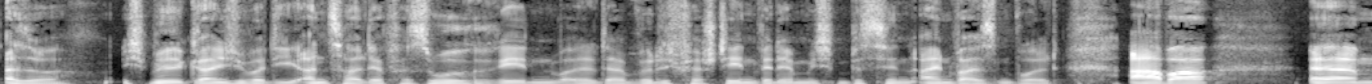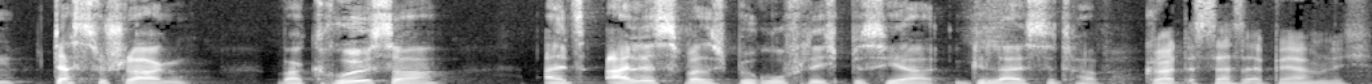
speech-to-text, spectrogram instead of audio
also ich will gar nicht über die Anzahl der Versuche reden, weil da würde ich verstehen, wenn ihr mich ein bisschen einweisen wollt. Aber ähm, das zu schlagen war größer als alles, was ich beruflich bisher geleistet habe. Gott, ist das erbärmlich.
